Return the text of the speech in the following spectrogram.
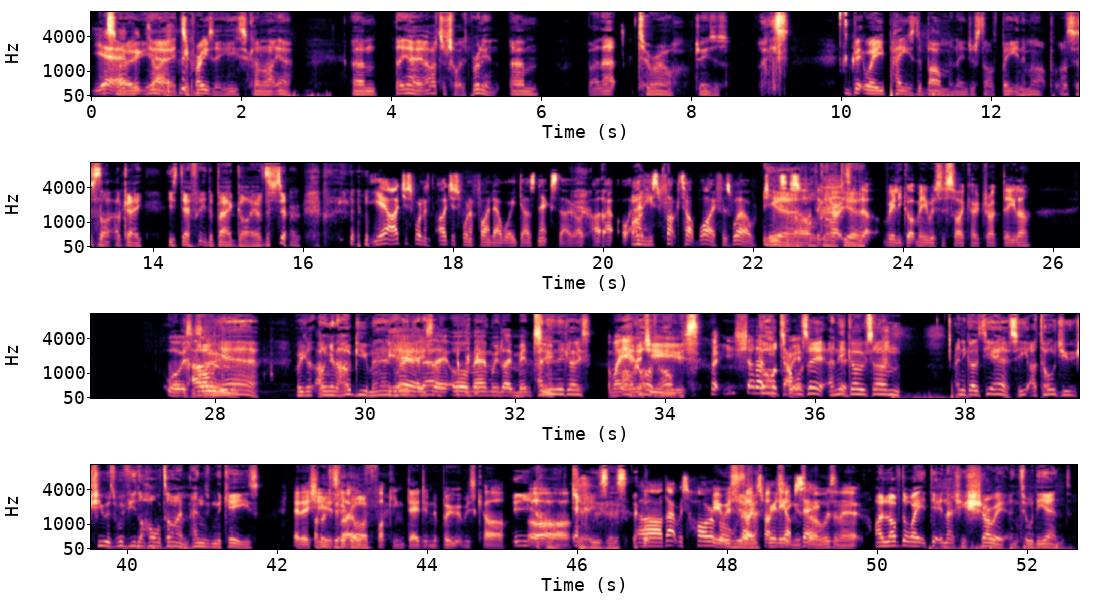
Yeah, so yeah, it's crazy. He's kind of like yeah. Um, but yeah, I just thought it was brilliant. Um, but that Tyrell, Jesus, bit where he pays the bum and then just starts beating him up. I was just like, okay, he's definitely the bad guy of the show. yeah, I just want to I just want to find out what he does next, though, I, I, I, I- and his fucked up wife as well. Jesus. Yeah. Oh, Oh, the God, character yeah. that really got me was the psycho drug dealer. What was his Oh name? yeah, where he goes, I'm gonna hug you, man. Like, Yeah, get he's out." like, oh man, we like meant and then to. he goes, My oh, God, energy oh, use. Like, you shut up, you God, that twit. was it. And he goes, um, and he goes, yeah, see, I told you she was with you the whole time, handing the keys. And then she Oh, is dear like, God. fucking dead in the boot of his car. Oh, Oh, Jesus. Oh, that was horrible. it was Yeah. so That was touching really as upsetting. well, wasn't it? I love the way it didn't actually show it until the end.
